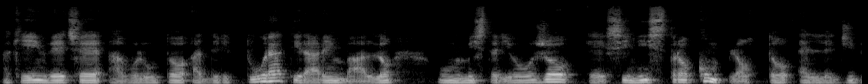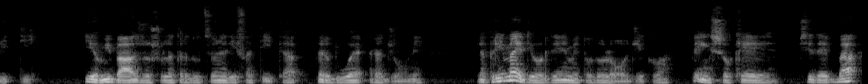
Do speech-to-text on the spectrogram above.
a chi invece ha voluto addirittura tirare in ballo un misterioso e sinistro complotto LGBT. Io mi baso sulla traduzione di fatica per due ragioni. La prima è di ordine metodologico. Penso che si debba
